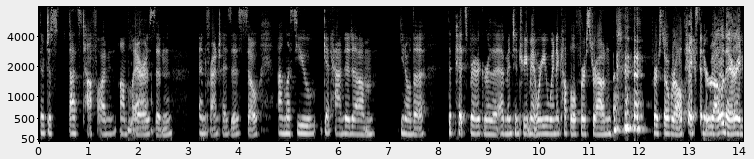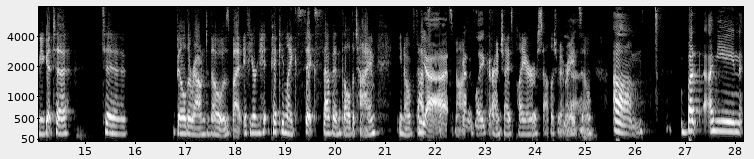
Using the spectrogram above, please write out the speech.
they're just, that's tough on, on players yeah. and, and franchises. So unless you get handed, um, you know, the, the Pittsburgh or the Edmonton treatment where you win a couple first round, first overall picks in a row there, and you get to to build around those. But if you're picking like sixth, seventh all the time, you know that's yeah, that's not kind of like franchise player establishment, yeah. right? So, um, but I mean,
